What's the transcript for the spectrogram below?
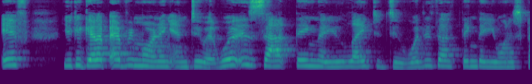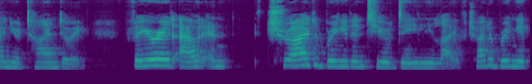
if you could get up every morning and do it? What is that thing that you like to do? What is that thing that you want to spend your time doing? Figure it out and try to bring it into your daily life. Try to bring it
